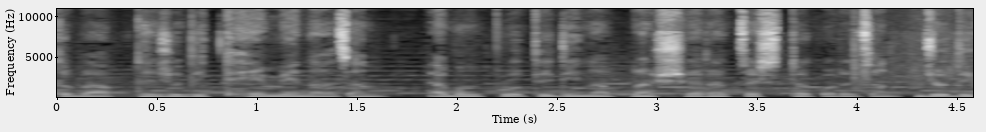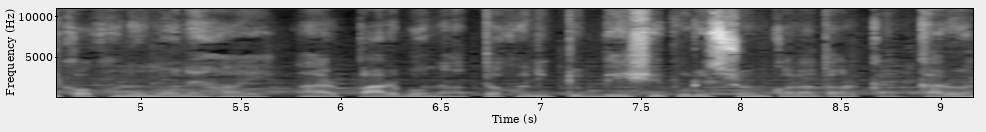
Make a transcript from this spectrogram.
তবে আপনি যদি থেমে না যান এবং প্রতিদিন আপনার সেরা চেষ্টা করে যান। যদি কখনো মনে হয় আর পারব না, তখন একটু বেশি পরিশ্রম করা দরকার। কারণ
